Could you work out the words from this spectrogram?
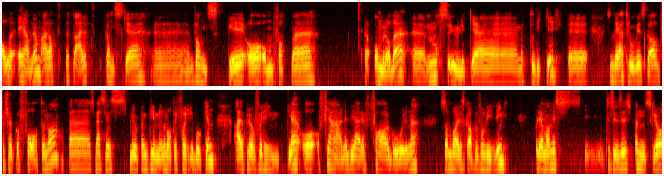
alle enige om, er at dette er et ganske eh, vanskelig og omfattende eh, område. Eh, masse ulike metodikker. Eh, så Det jeg tror vi skal forsøke å få til nå, eh, som jeg syns ble gjort på en glimrende måte i forrige boken, er å prøve å forenkle og, og fjerne de her fagordene som bare skaper forvirring. For Det man til syvende og ønsker å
